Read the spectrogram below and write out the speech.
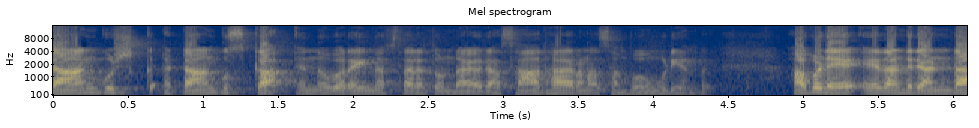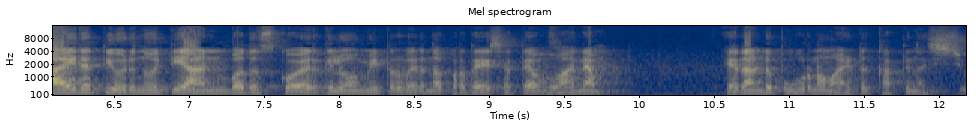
ടാങ്കുഷ് ടാങ്കുഷ്ക ടാങ്കുസ്ക എന്ന് പറയുന്ന സ്ഥലത്തുണ്ടായ ഒരു അസാധാരണ സംഭവം കൂടിയുണ്ട്. അവിടെ ഏതാണ്ട് രണ്ടായിരത്തി ഒരുന്നൂറ്റി അൻപത് സ്ക്വയർ കിലോമീറ്റർ വരുന്ന പ്രദേശത്തെ വനം ഏതാണ്ട് പൂർണമായിട്ട് കത്തി നശിച്ചു.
